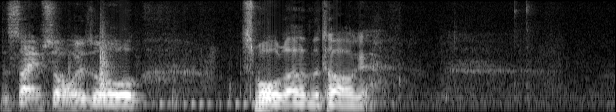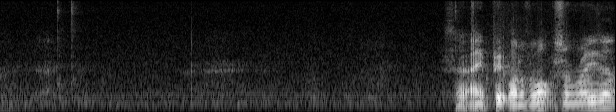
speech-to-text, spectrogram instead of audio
the same size or smaller than the target. So I picked one of them up for some reason.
